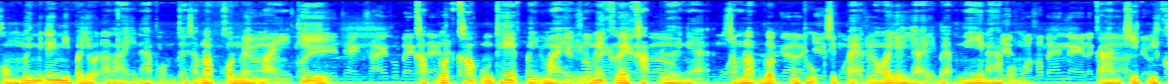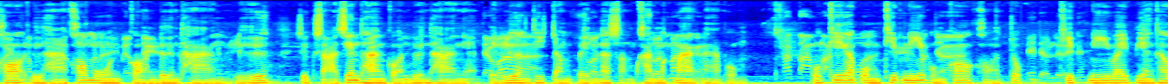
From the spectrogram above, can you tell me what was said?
คงไม่ไม่ได้มีประโยชน์อะไรนะครับผมแต่สำหรับคนใหม่ ๆ ที่ขับรถเข้ากรุงเทพใหม่ ๆ หรือไม่เคยขับเลยเนี่ยสำหรับรถบรรทุก 18 ล้อใหญ่ ๆ แบบนี้นะครับผมการคิดวิเคราะห์ หรือหาข้อมูลก่อนเดินทาง หรือศึกษาเส้นทางก่อนเดินทางเนี่ยเป็นเรื่องที่จำเป็นและสำคัญมาก ๆนะครับผมโอเคครับผมคลิปนี้ผมก็ขอจบคลิปนี้ไว้เพียงเท่า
